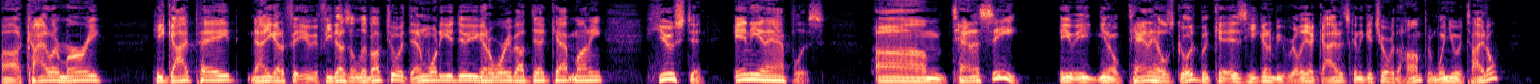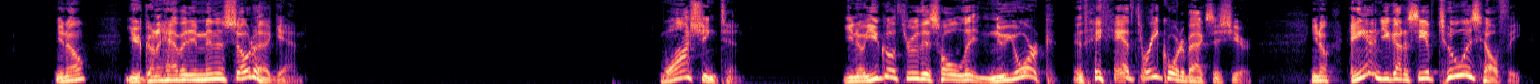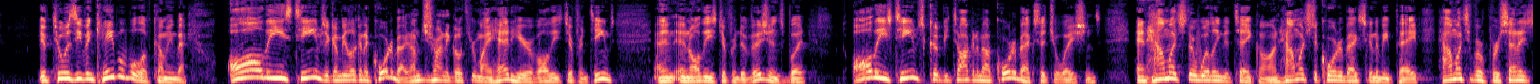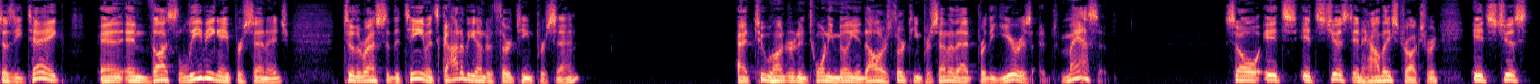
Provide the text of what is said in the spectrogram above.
Uh, Kyler Murray, he got paid. Now you got to if he doesn't live up to it, then what do you do? You got to worry about dead cap money. Houston, Indianapolis, um, Tennessee. He, he- you know, Tannehill's good, but is he going to be really a guy that's going to get you over the hump and win you a title? You know, you're going to have it in Minnesota again. Washington. You know, you go through this whole li- New York. They had three quarterbacks this year. You know, and you got to see if two is healthy, if two is even capable of coming back. All these teams are going to be looking at quarterback. I'm just trying to go through my head here of all these different teams and, and all these different divisions, but all these teams could be talking about quarterback situations and how much they're willing to take on, how much the quarterback's going to be paid, how much of a percentage does he take, and, and thus leaving a percentage to the rest of the team. It's got to be under 13% at $220 million, 13% of that for the year is massive. So it's it's just in how they structure it. It's just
